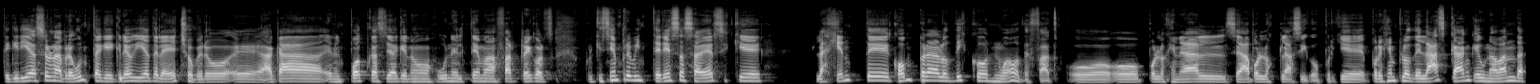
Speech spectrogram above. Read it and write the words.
te quería hacer una pregunta que creo que ya te la he hecho, pero eh, acá en el podcast ya que nos une el tema Fat Records, porque siempre me interesa saber si es que la gente compra los discos nuevos de Fat o, o por lo general se va por los clásicos, porque por ejemplo The Last Gang es una banda,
